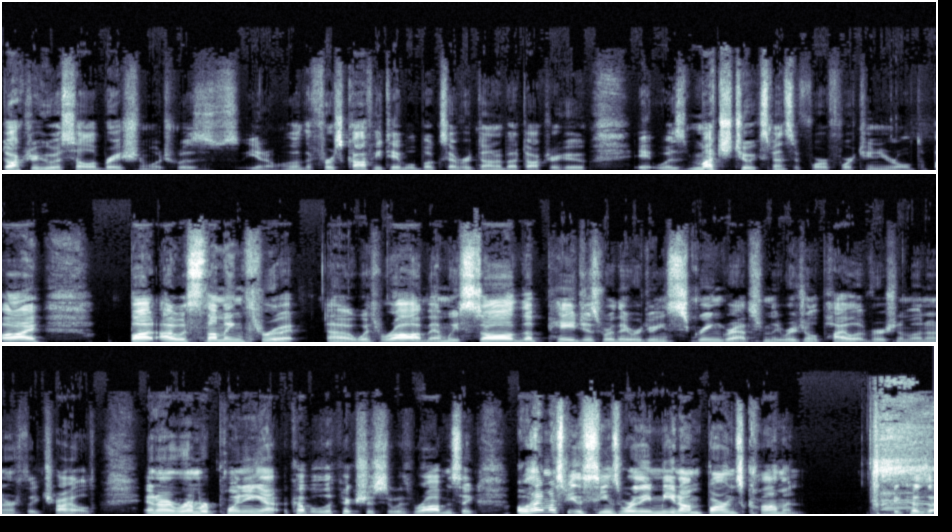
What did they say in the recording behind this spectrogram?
Doctor Who: A Celebration, which was you know one of the first coffee table books ever done about Doctor Who. It was much too expensive for a 14 year old to buy but I was thumbing through it uh, with Rob, and we saw the pages where they were doing screen grabs from the original pilot version of An Unearthly Child. And I remember pointing out a couple of the pictures with Rob and saying, "Oh, that must be the scenes where they meet on Barnes Common," because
